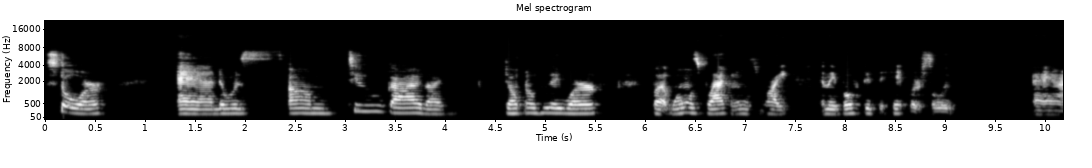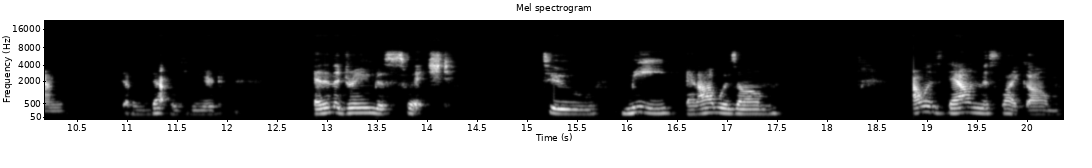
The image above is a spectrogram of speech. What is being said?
store and there was, um, two guys. I don't know who they were, but one was black and one was white, and they both did the Hitler salute. And I mean, that was weird. And then the dream just switched to me, and I was um, I was down this like um,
